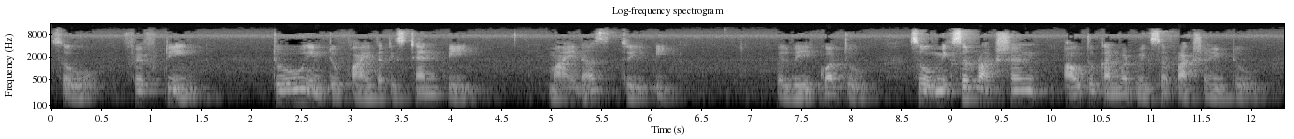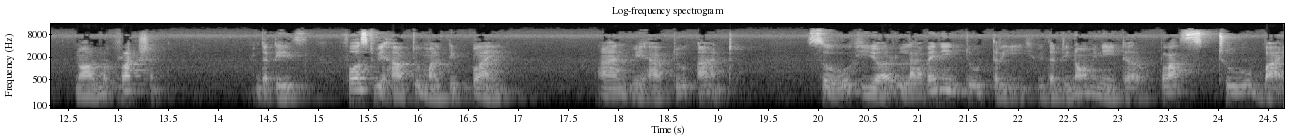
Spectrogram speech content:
so 15 2 into 5 that is 10p minus 3p will be equal to so mixed fraction how to convert mixed fraction into normal fraction? That is first we have to multiply and we have to add so here 11 into 3 with the denominator plus 2 by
